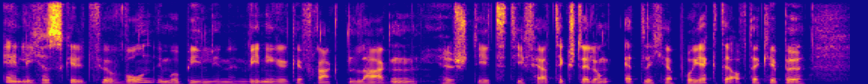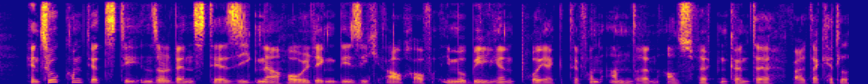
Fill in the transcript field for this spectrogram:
Ähnliches gilt für Wohnimmobilien in weniger gefragten Lagen. Hier steht die Fertigstellung etlicher Projekte auf der Kippe. Hinzu kommt jetzt die Insolvenz der Signa Holding, die sich auch auf Immobilienprojekte von anderen auswirken könnte. Walter Kittel.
